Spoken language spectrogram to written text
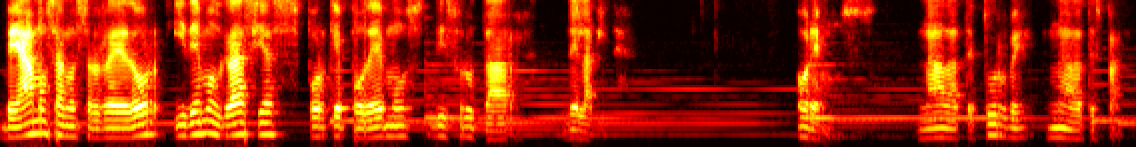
veamos a nuestro alrededor y demos gracias porque podemos disfrutar de la vida. Oremos. Nada te turbe, nada te espante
